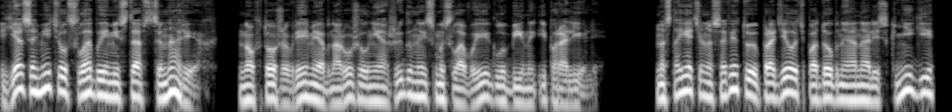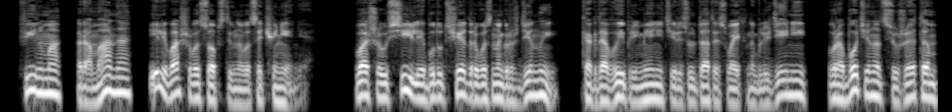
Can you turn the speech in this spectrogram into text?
Я заметил слабые места в сценариях, но в то же время обнаружил неожиданные смысловые глубины и параллели. Настоятельно советую проделать подобный анализ книги, фильма, романа или вашего собственного сочинения. Ваши усилия будут щедро вознаграждены, когда вы примените результаты своих наблюдений в работе над сюжетом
